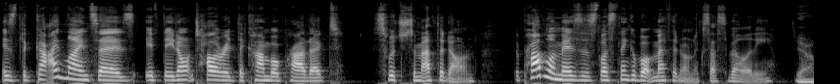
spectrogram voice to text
is the guideline says if they don't tolerate the combo product, switch to methadone. The problem is, is let's think about methadone accessibility. Yeah.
